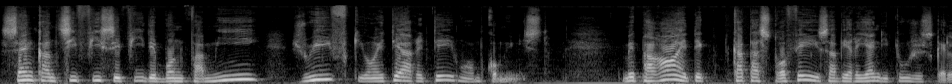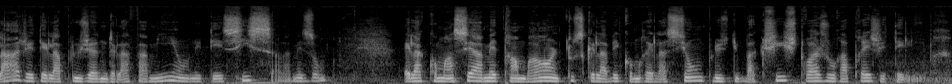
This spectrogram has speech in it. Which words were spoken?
56 fils et filles de bonnes familles, juifs, qui ont été arrêtés comme communistes. Mes parents étaient catastrophés, ils savaient rien du tout jusque-là. J'étais la plus jeune de la famille, on était six à la maison. Elle a commencé à mettre en branle tout ce qu'elle avait comme relation, plus du bakchiche. Trois jours après, j'étais libre.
